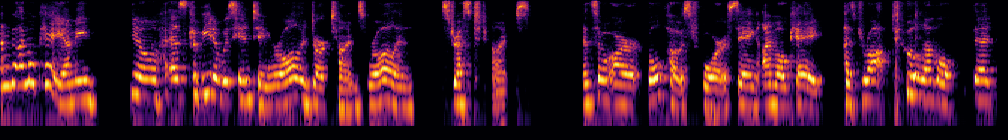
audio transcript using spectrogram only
I'm, I'm okay. I mean, you know, as Kavita was hinting, we're all in dark times. We're all in stressed times. And so our goalpost for saying I'm okay has dropped to a level that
